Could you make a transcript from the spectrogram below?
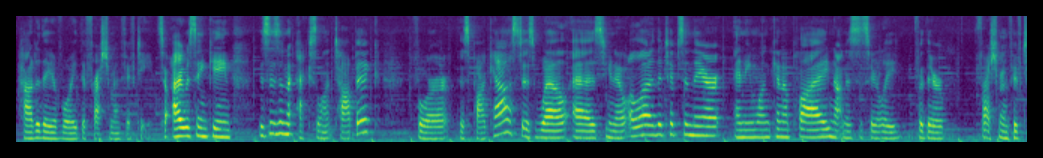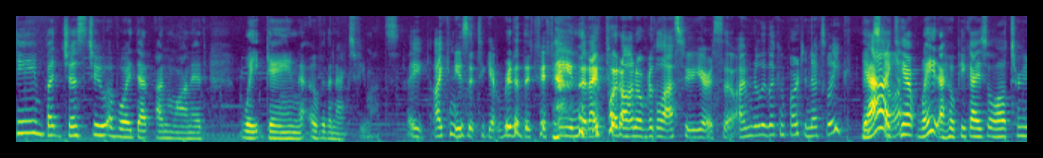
how do they avoid the freshman 15. So I was thinking this is an excellent topic for this podcast as well as you know a lot of the tips in there anyone can apply not necessarily for their freshman 15 but just to avoid that unwanted weight gain over the next few months I, I can use it to get rid of the 15 that I've put on over the last few years. So I'm really looking forward to next week. yeah Thanks, i can't wait i hope you guys will all turn,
